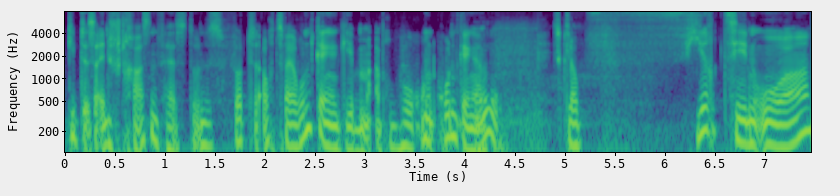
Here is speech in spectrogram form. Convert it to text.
Gibt es ein Straßenfest und es wird auch zwei Rundgänge geben, apropos Rund Rundgänge. Oh. Ich glaube, 14 Uhr,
